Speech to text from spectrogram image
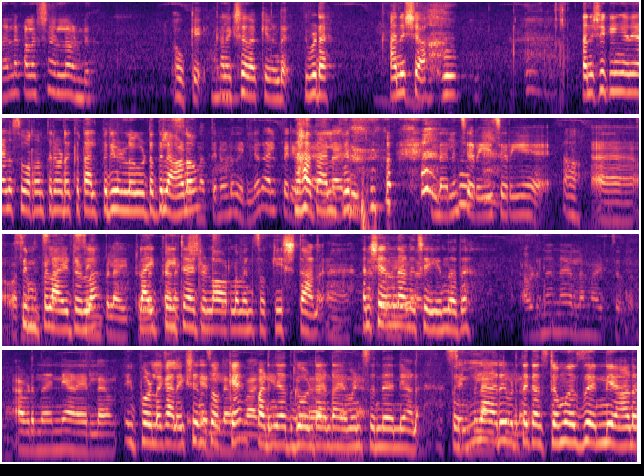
നല്ല കളക്ഷൻ എല്ലാം ഉണ്ട്. ഓക്കെ കളക്ഷൻ ഒക്കെ ഉണ്ട്. ഇവിടെ. അനുഷ. അനുഷയ്ക്ക് ഇങ്ങനെയാണ് സ്വർണത്തിനോടൊക്കെ താല്പര്യമുള്ള കൂട്ടത്തിലാണോ? സ്വർണത്തിനോട് വലിയ താല്പര്യം. ചെറിയ ചെറിയ സിമ്പിൾ ആയിട്ടുള്ള ലൈറ്റ് വെയിറ്റ് ആയിട്ടുള്ള ഓർണമെന്റ്സ് ഒക്കെ ഇഷ്ടമാണ്. അനുഷ എന്താണ് ചെയ്യുന്നത്? അവിടുന്ന് തന്നെയാണ് എല്ലാം ഇപ്പോൾ ഉള്ള കളക്ഷൻസ് ഒക്കെ പടിഞ്ഞാത് ഗോൾഡ് ആൻഡ് ഡയമണ്ട്സിന്റെ തന്നെയാണ്. എല്ലാരും എല്ലാവരും ഇവിടുത്തെ കസ്റ്റമേഴ്സ് തന്നെയാണ്.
